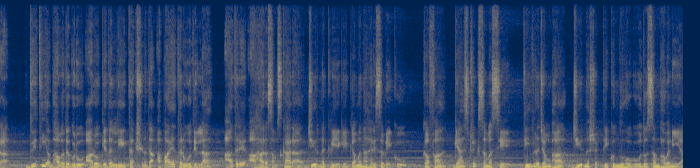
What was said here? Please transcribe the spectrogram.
ದ್ವಿತೀಯ ಭಾವದ ಗುರು ಆರೋಗ್ಯದಲ್ಲಿ ತಕ್ಷಣದ ಅಪಾಯ ತರುವುದಿಲ್ಲ, ಆದರೆ ಆಹಾರ ಸಂಸ್ಕಾರ ಜೀರ್ಣಕ್ರಿಯೆಗೆ ಗಮನ ಹರಿಸಬೇಕು. ಕಫ, ಗ್ಯಾಸ್ಟ್ರಿಕ್ ಸಮಸ್ಯೆ, ತೀವ್ರ ಜಂಭ, ಜೀರ್ಣಶಕ್ತಿ ಕುಂದು ಹೋಗುವುದು ಸಂಭವನೀಯ.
